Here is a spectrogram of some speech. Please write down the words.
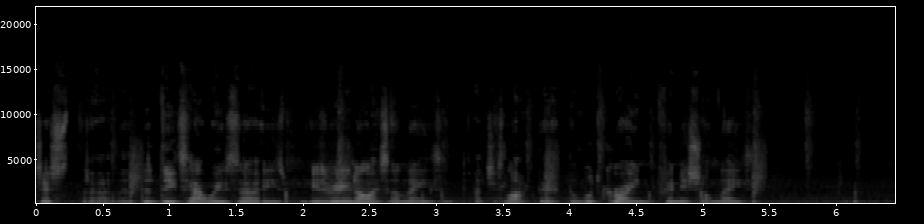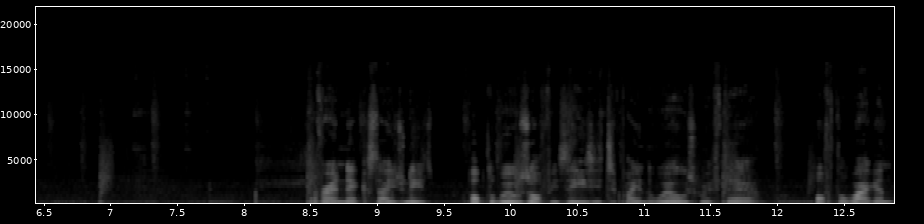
Just uh, the, the, detail is, uh, is is really nice on these. I just like the, the wood grain finish on these. For our next stage, we need to pop the wheels off. It's easy to paint the wheels with their off the wagon.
